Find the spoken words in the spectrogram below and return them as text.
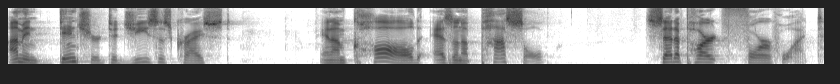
I'm indentured to Jesus Christ, and I'm called as an apostle, set apart for what?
